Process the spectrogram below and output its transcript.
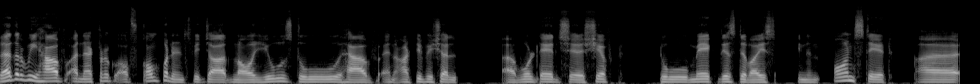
Rather, we have a network of components which are now used to have an artificial uh, voltage uh, shift to make this device in an on state uh,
